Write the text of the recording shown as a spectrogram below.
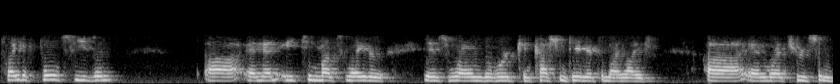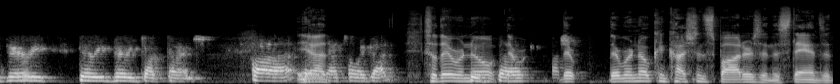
played a full season, uh, and then 18 months later is when the word concussion came into my life, uh, and went through some very, very, very dark times. Uh, Yeah. and that's how I got. So there were no Uh, there, were- there, there were no concussion spotters in the stands at,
